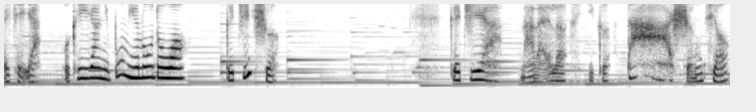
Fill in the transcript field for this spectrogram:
而且呀，我可以让你不迷路的哦。咯吱说：“咯吱啊，拿来了一个大绳球，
